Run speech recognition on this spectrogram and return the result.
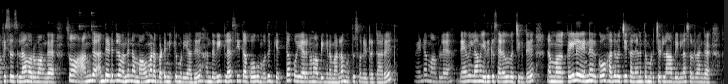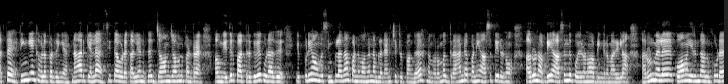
ஆஃபீஸர்ஸ் எல்லாம் வருவாங்க. ஸோ அங்கே அந்த இடத்துல வந்து நம்ம அவமானப்பட்டு நிற்க முடியாது. அந்த வீட்டில் சீதா போகும்போது கெத்தாக போய் இறங்கணும் அப்படிங்கிற மாதிரிலாம் முத்து சொல்லிட்டு இருக்காரு. வேண்டாம் மாப்பிள்ள தேவையில்லாமல் இதுக்கு செலவு வச்சுக்கிட்டு நம்ம கையில் என்ன இருக்கோ அதை வச்சு கல்யாணத்தை முடிச்சிடலாம் அப்படின்லாம் சொல்கிறாங்க அத்தை நீங்கள் ஏன் கவலைப்படுறீங்க? நான் இருக்கேன்ல சீதாவோட கல்யாணத்தை ஜாம் ஜாம்னு பண்ணுறேன் அவங்க எதிர்பார்த்துருக்கவே கூடாது. எப்படியும் அவங்க சிம்பிளாக தான் பண்ணுவாங்கன்னு நம்மள நினச்சிட்டு இருப்பாங்க. நம்ம ரொம்ப கிராண்டாக பண்ணி அசத்திடணும். அருண் அப்படியே அசந்து போயிடணும் அப்படிங்கிற மாதிரிலாம். அருண் மேலே கோவம் இருந்தாலும் கூட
